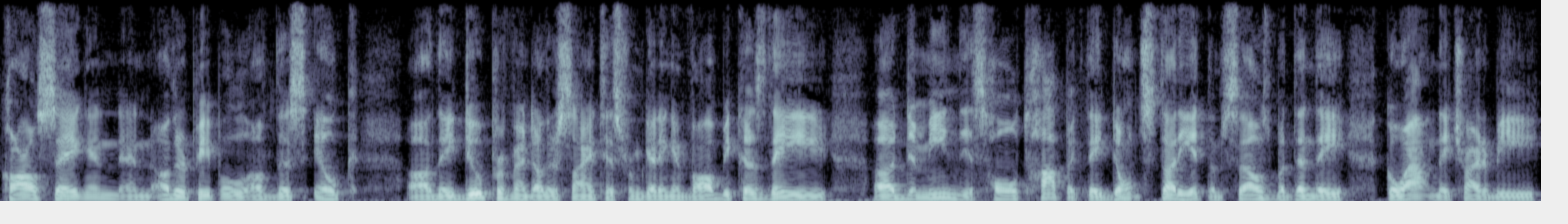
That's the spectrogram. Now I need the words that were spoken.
Carl Sagan and other people of this ilk uh, they do prevent other scientists from getting involved because they uh, demean this whole topic. They don't study it themselves, but then they go out and they try to be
